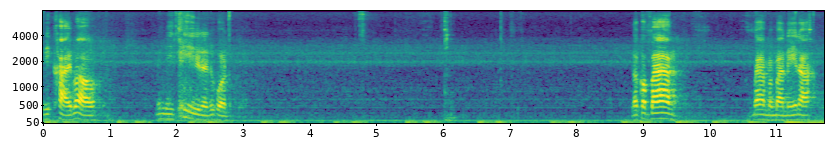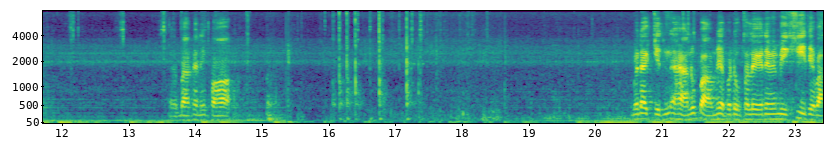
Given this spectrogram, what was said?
มีไข่เปล่า ไม่มีขี้เลยนะทุกคน แล้วก็บ้างบ้างประมาณนี้นะบ้างแค่นี้พอ ไม่ได้กินอาหารรู้เปล่าเนี่ยปลาดุกทะเลเนี่ยไม่มีขี้เดียวปะ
